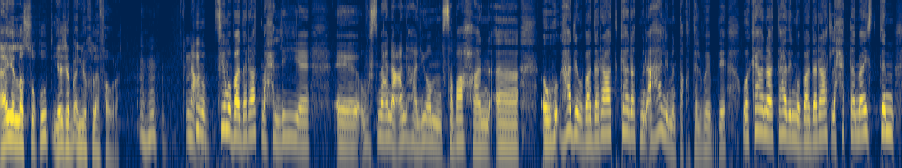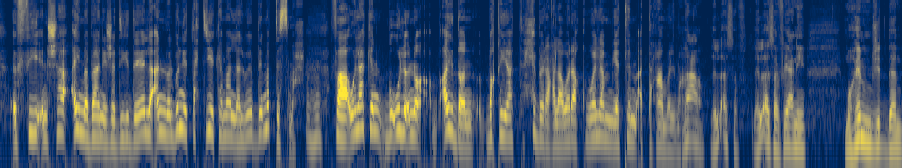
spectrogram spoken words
آيل للسقوط يجب أن يخلى فورا. نعم. في مبادرات محلية آه، وسمعنا عنها اليوم صباحا آه، وهذه المبادرات كانت من أهالي منطقة الويبدة وكانت هذه المبادرات لحتى ما يتم في إنشاء أي مباني جديدة لأنه البنية التحتية كمان للويبدة ما بتسمح. ف ولكن بيقولوا إنه أيضا بقيت حبر على ورق ولم يتم التعامل معها نعم للأسف للأسف يعني مهم جدا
